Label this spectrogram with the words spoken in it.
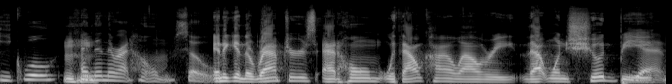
equal, and then they're at home. So Mm-hmm. and again, the Raptors at home without Kyle Lowry, that one should be yeah,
